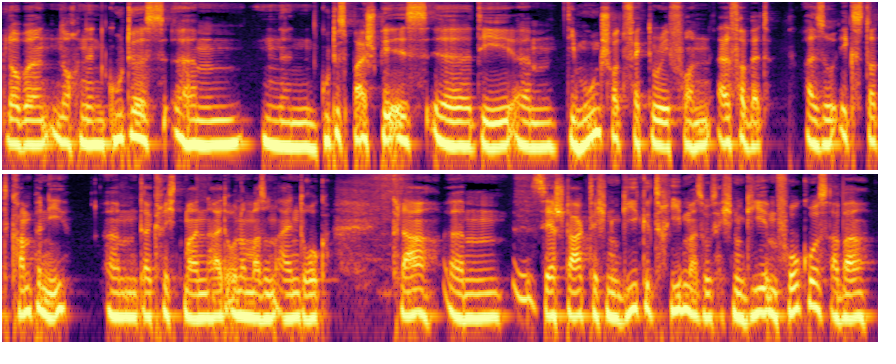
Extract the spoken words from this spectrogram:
glaube noch ein gutes, ähm, ein gutes Beispiel ist äh, die, ähm, die Moonshot Factory von Alphabet, also X.Company. Ähm, da kriegt man halt auch nochmal so einen Eindruck. Klar, ähm, sehr stark technologiegetrieben, also Technologie im Fokus, aber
